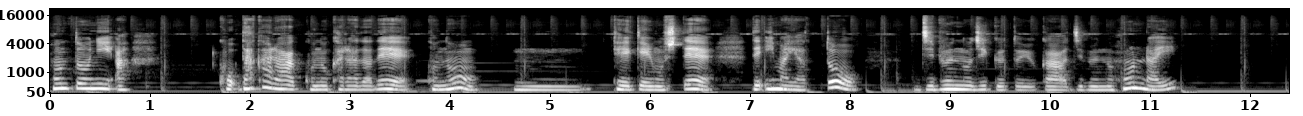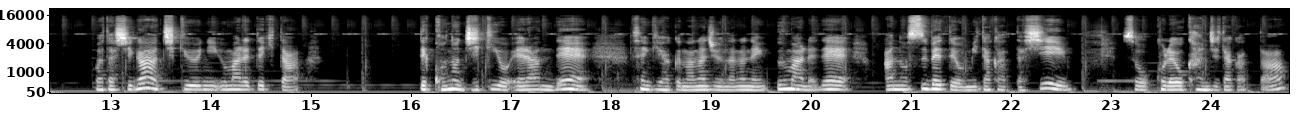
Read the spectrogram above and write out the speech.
本当にあこだからこの体でこのうん経験をしてで今やっと自分の軸というか自分の本来私が地球に生まれてきたでこの時期を選んで1977年生まれであの全てを見たかったしそうこれを感じたかった。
